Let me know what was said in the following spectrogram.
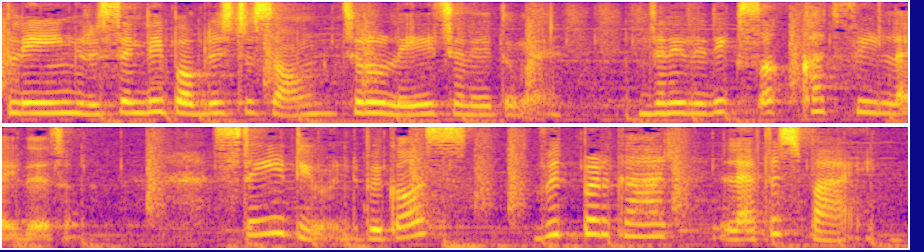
playing recently published song ચલો લે ચલે તુમે જેની લિરિક્સ સખત ફીલ લાવી દે છે. સ્ટે ટ્યુન્ડ બિકોઝ વિથ પડકાર life is fine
